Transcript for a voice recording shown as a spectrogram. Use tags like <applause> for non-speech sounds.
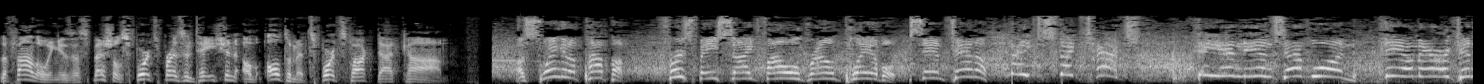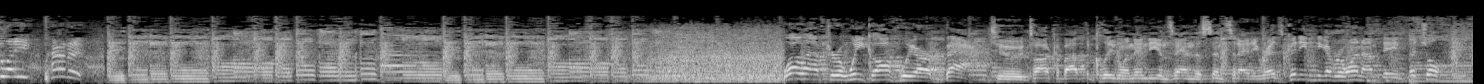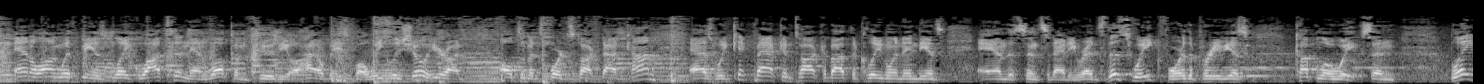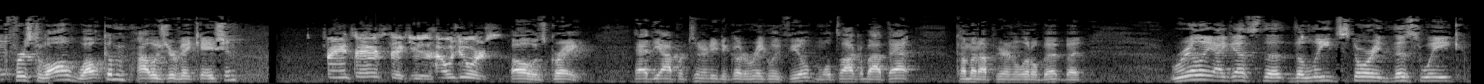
The following is a special sports presentation of UltimateSportsTalk.com. A swing and a pop-up. First base side foul ground playable. Santana makes the catch. The Indians have won the American League pennant. <laughs> Well, after a week off, we are back to talk about the Cleveland Indians and the Cincinnati Reds. Good evening, everyone. I'm Dave Mitchell, and along with me is Blake Watson, and welcome to the Ohio Baseball Weekly Show here on UltimateSportsTalk.com as we kick back and talk about the Cleveland Indians and the Cincinnati Reds this week for the previous couple of weeks. And Blake, first of all, welcome. How was your vacation? Fantastic. How was yours? Oh, it was great had the opportunity to go to Wrigley Field, and we'll talk about that coming up here in a little bit. But really, I guess the the lead story this week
